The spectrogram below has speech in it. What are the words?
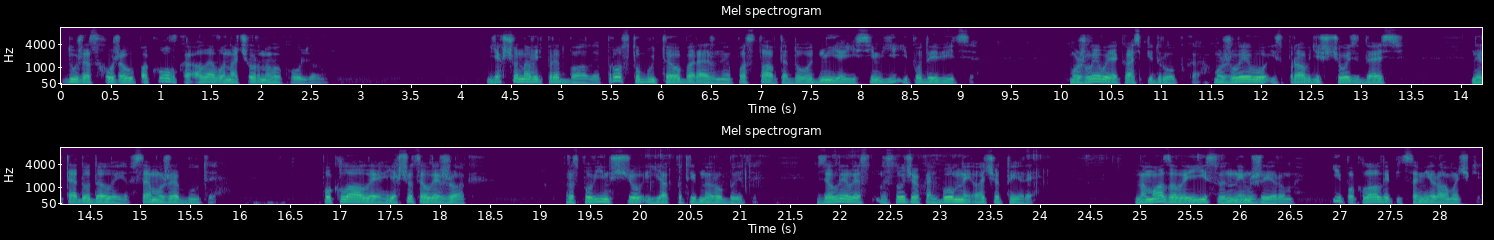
Дуже схожа упаковка, але вона чорного кольору. Якщо навіть придбали, просто будьте обережними, поставте до однієї сім'ї і подивіться. Можливо, якась підробка, можливо, і справді щось десь не те додали. Все може бути. Поклали, якщо це лежак, розповім, що і як потрібно робити. Взяли листочок альбомний А4, намазали її свинним жиром і поклали під самі рамочки.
